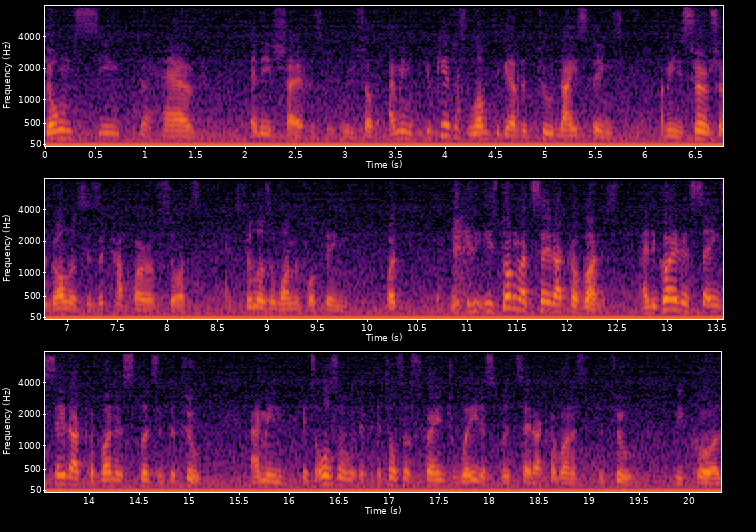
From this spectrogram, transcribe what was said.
don't seem to have any shaykhs with each other. I mean, you can't just lump together two nice things. I mean, Yisurim Shagolis is a kapar of sorts, and Tefillah is a wonderful thing, but he's talking about Seder Karbonis. And the Goyen is saying Seder Karbonis splits into two. I mean, it's also it's also a strange way to split Seder Karbonis into two, because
